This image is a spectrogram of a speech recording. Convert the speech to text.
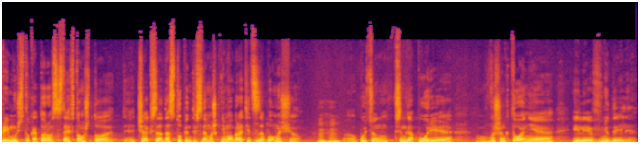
преимущество которого состоит в том, что человек всегда доступен, ты всегда можешь к нему обратиться за помощью, mm-hmm. будь он в Сингапуре, в Вашингтоне или в Нью-Дели.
